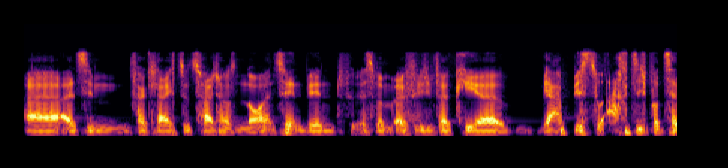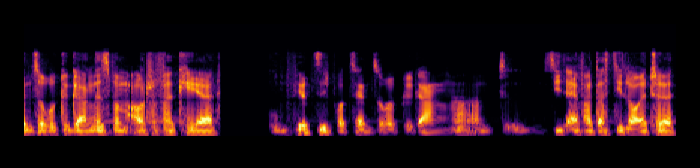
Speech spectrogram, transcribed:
äh, als im Vergleich zu 2019, während es beim öffentlichen Verkehr ja, bis zu 80 Prozent zurückgegangen ist, beim Autoverkehr um 40 Prozent zurückgegangen. Ne? Und äh, sieht einfach, dass die Leute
